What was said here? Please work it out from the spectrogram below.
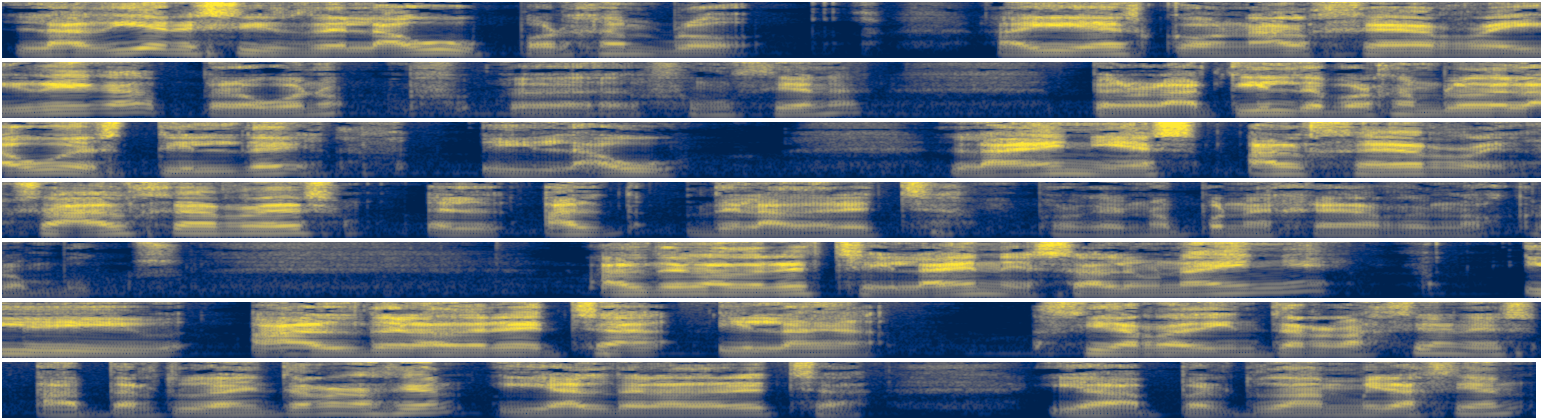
la diéresis de la U, por ejemplo, ahí es con al GRY, pero bueno, eh, funciona. Pero la tilde, por ejemplo, de la U es tilde y la U. La ñ es ALGR, o sea, ALGR es el alt de la derecha, porque no pone GR en los Chromebooks. Al de la derecha y la N sale una ñ, y al de la derecha y la cierre de interrogación es apertura de interrogación, y al de la derecha y apertura de admiración,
